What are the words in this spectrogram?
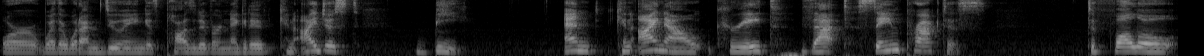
or whether what I'm doing is positive or negative? Can I just be? And can I now create that same practice to follow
